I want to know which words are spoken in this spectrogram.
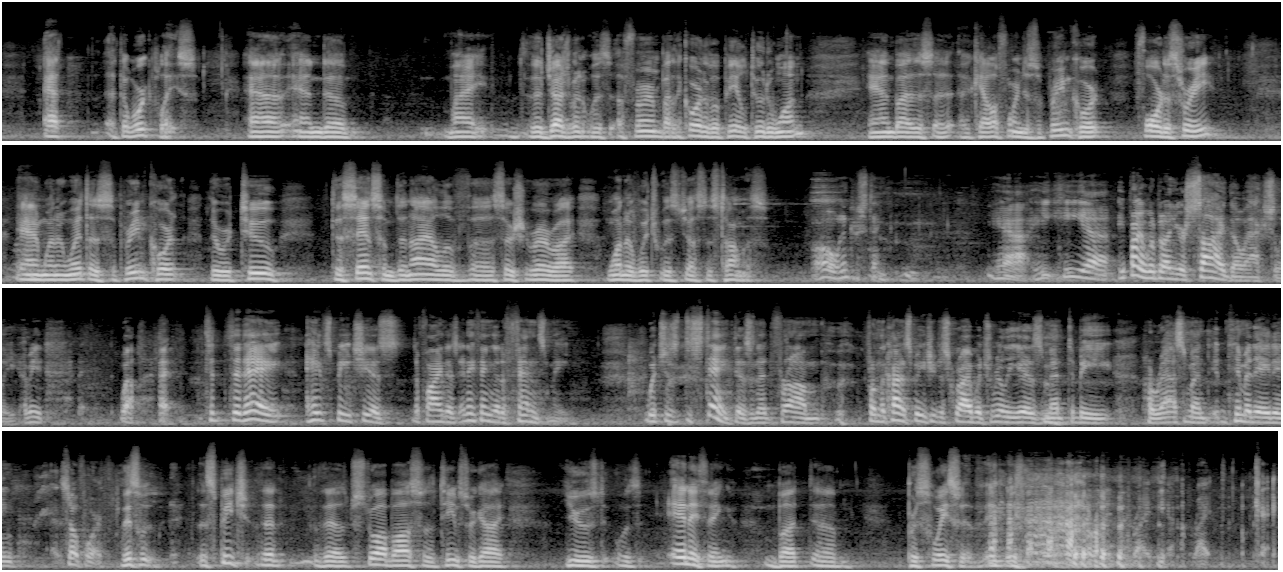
at at the workplace. Uh, and uh, my, the judgment was affirmed by the Court of Appeal two to one, and by the uh, California Supreme Court four to three. And when it went to the Supreme Court, there were two dissents from denial of uh, certiorari, one of which was Justice Thomas. Oh, interesting. Yeah, he he uh, he probably would have been on your side, though. Actually, I mean, well, uh, t- today hate speech is defined as anything that offends me, which is distinct, isn't it, from from the kind of speech you describe, which really is meant to be harassment, intimidating, so forth. This was the speech that the straw boss, the Teamster guy, used was anything but um, persuasive. It was right, right, yeah, right. Okay.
